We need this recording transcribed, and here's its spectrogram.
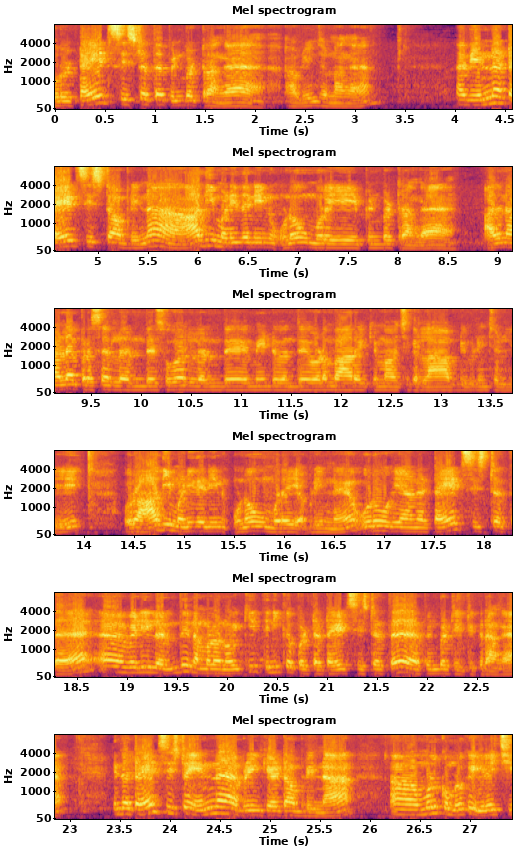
ஒரு டயட் சிஸ்டத்தை பின்பற்றுறாங்க அப்படின்னு சொன்னாங்க. அது என்ன டயட் சிஸ்டம் அப்படின்னா ஆதி மனிதனின் உணவு முறையை பின்பற்றுறாங்க அதனால ப்ரெஷர்ல இருந்து சுகர்ல இருந்து மீண்டு வந்து உடம்ப ஆரோக்கியமா வச்சுக்கலாம் அப்படி இப்படின்னு சொல்லி ஒரு ஆதி மனிதனின் உணவு முறை அப்படின்னு ஒரு வகையான டயட் சிஸ்டத்தை வெளியில இருந்து நம்மளை நோக்கி திணிக்கப்பட்ட டயட் சிஸ்டத்தை பின்பற்றிட்டு இருக்கிறாங்க. இந்த டயட் சிஸ்டம் என்ன அப்படின்னு கேட்டோம் அப்படின்னா முழுக்க முழுக்க இறைச்சி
